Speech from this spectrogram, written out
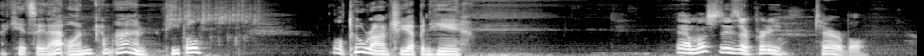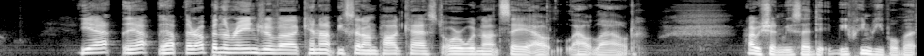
I can't say that one. Come on, people. A little too raunchy up in here. Yeah, most of these are pretty terrible. Yeah, yeah, yeah. They're up in the range of uh, cannot be said on podcast or would not say out out loud. Probably shouldn't be said to, between people, but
